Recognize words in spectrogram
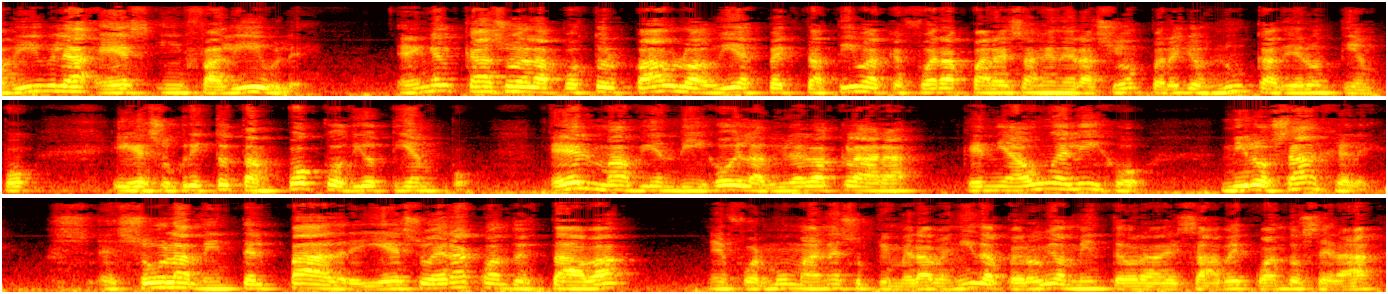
Biblia es infalible. En el caso del apóstol Pablo había expectativa que fuera para esa generación, pero ellos nunca dieron tiempo y Jesucristo tampoco dio tiempo. Él más bien dijo, y la Biblia lo aclara, que ni aun el Hijo, ni los ángeles, es solamente el Padre. Y eso era cuando estaba en forma humana en su primera venida, pero obviamente ahora él sabe cuándo será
